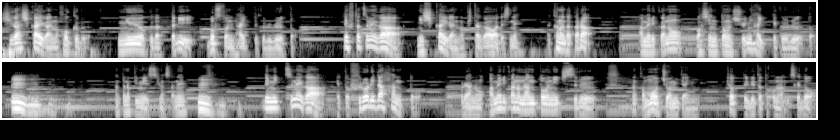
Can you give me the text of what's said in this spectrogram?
東海岸の北部、ニューヨークだったり、ボストンに入ってくるルート。で、2つ目が西海岸の北側ですね。カナダからアメリカのワシントン州に入ってくるルート。うんうんなんとなくイメージつきますかね。うん。うんで、3つ目が、えっと、フロリダ半島。これ、あの、アメリカの南東に位置する、なんか盲腸みたいにぴょって入れたところなんですけど。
